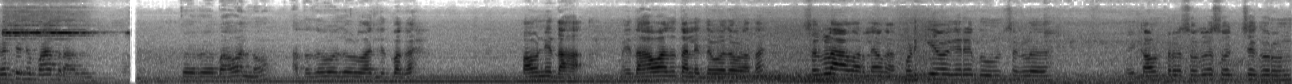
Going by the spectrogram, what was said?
कंटिन्यू पाहत राहा अजून. तर भावांनो आता जवळजवळ वाजलेत बघा. पावणे दहा. म्हणजे दहा वाजत आले जवळजवळ आता. सगळं आवरलं बघा. फडकी वगैरे धुवून सगळं काउंटर सगळं स्वच्छ करून.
